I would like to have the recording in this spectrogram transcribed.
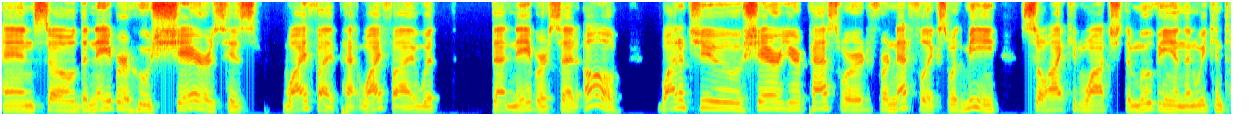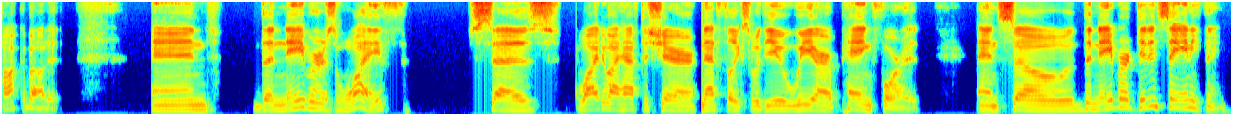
and so the neighbor who shares his wi-fi pa- wi-fi with that neighbor said, "Oh, why don't you share your password for Netflix with me so I can watch the movie and then we can talk about it?" And the neighbor's wife says, "Why do I have to share Netflix with you? We are paying for it." And so the neighbor didn't say anything.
